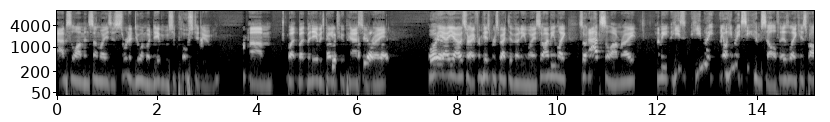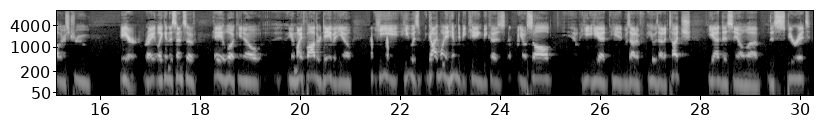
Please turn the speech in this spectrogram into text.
Absalom in some ways is sort of doing what David was supposed to do, um, but but but David's being too passive, right? Well, yeah, yeah, that's right. From his perspective, anyway. So I mean, like, so Absalom, right? I mean, he's he might you know he might see himself as like his father's true heir, right? Like in the sense of, hey, look, you know, you know, my father David, you know, he he was God wanted him to be king because you know Saul he, he had he was out of he was out of touch. He had this you know uh, this spirit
